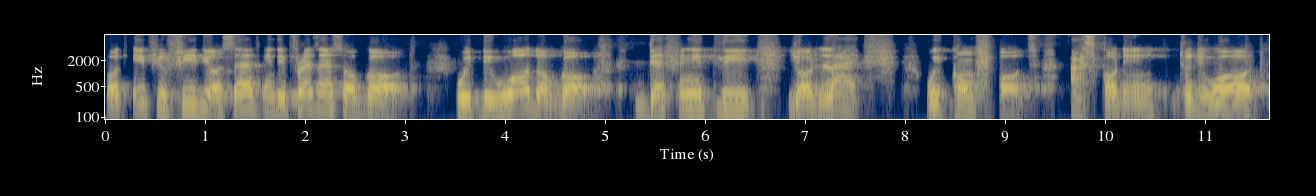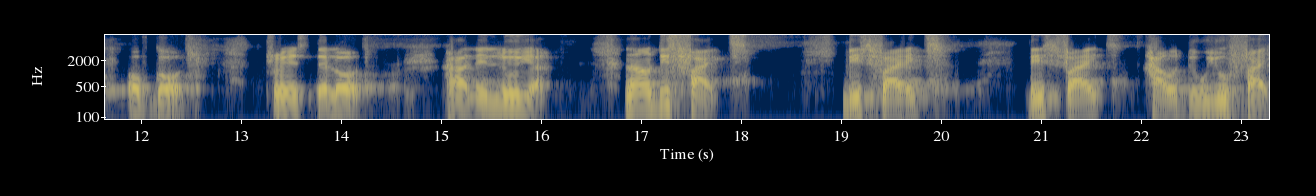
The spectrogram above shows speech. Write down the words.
But if you feed yourself in the presence of God, with the word of God, definitely your life will come forth according to the word of God. Praise the Lord. Hallelujah. Now, this fight, this fight, this fight, how do you fight?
